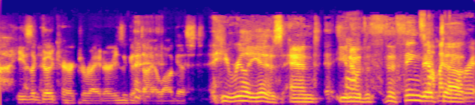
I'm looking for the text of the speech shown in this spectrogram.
he's a good character writer. He's a good dialoguist. He really is, and you know the the thing it's that not my uh.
